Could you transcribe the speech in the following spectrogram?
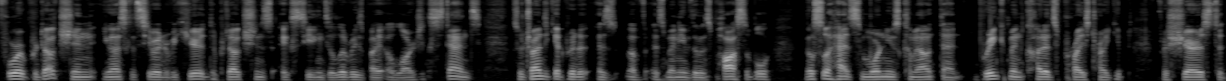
for production you guys can see right over here the production's exceeding deliveries by a large extent so trying to get rid of as, of as many of them as possible we also had some more news come out that brinkman cut its price target for shares to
